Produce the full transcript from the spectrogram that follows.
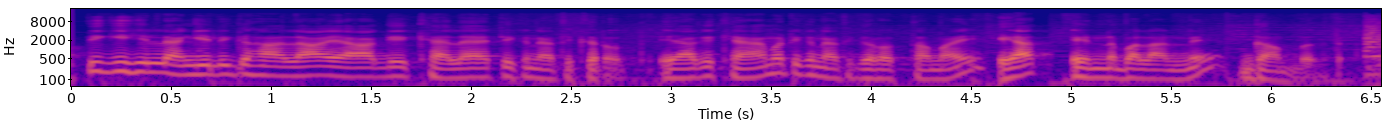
අපි ගිහිල් ඇගිලි ගහලා යාගේ කැලෑටික නැතිකරොත් එයාගේ කෑමටික නැතිකරොත් තමයි එයත් එන්න බලන්නේ ගම්බලට.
